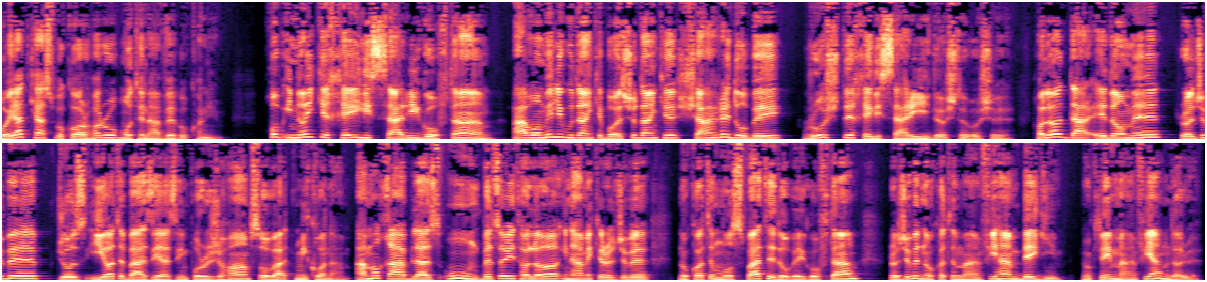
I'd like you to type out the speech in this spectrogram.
باید کسب و کارها رو متنوع بکنیم. خب اینایی که خیلی سریع گفتم عواملی بودن که باعث شدن که شهر دوبی رشد خیلی سریعی داشته باشه. حالا در ادامه راجع به جزئیات بعضی از این پروژه ها هم صحبت می کنم اما قبل از اون بذارید حالا این همه که راجع به نکات مثبت دوبه گفتم راجع به نکات منفی هم بگیم. نکته منفی هم داره.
